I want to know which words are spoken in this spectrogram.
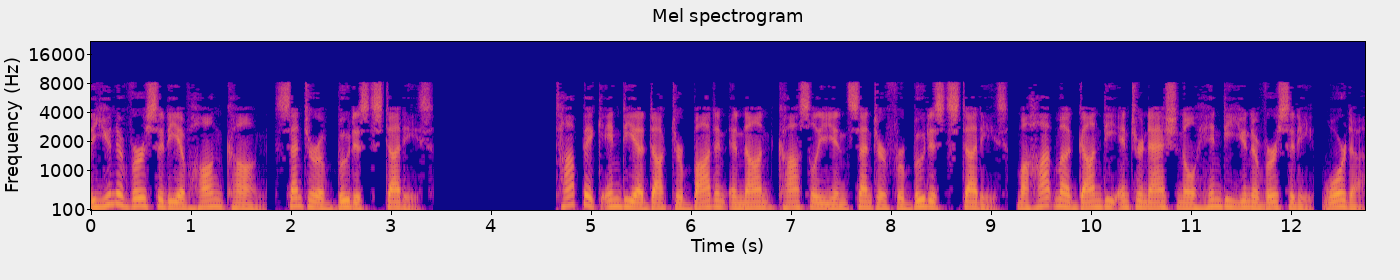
The University of Hong Kong, Centre of Buddhist Studies Topic India Dr. Bhadant Anand Kausalyan Centre for Buddhist Studies, Mahatma Gandhi International Hindi University, Wardha,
